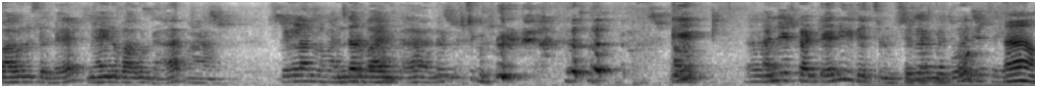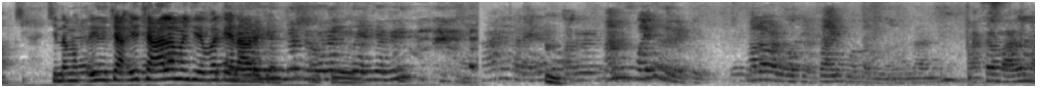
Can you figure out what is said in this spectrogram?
బాగున్నా చెల్లె. మీ ఆయన బాగుండా? పిల్లలందరూ అందరు బాగుండా? అందరు? అన్నిటికంటే నీకు తెచ్చిన చిన్నమ్మ ఇది ఇది చాలా మంచిది ఎవరికైనా ఆరోగ్యం. ఓకే. మళ్ళీ వాడు పోతాడు తాగిపోతాడు ఇక మళ్ళా అని. అక్క బాగున్నా.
